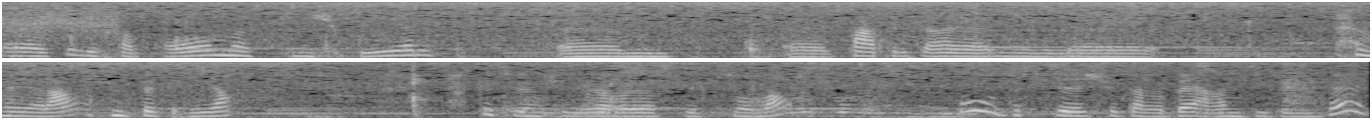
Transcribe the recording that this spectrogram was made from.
شوية ديال الخرطوم السنجبير البابريكا يعني الحميره تنفات عليا. حكيت فيهم شوية الرياض ديال الثومه ودرت شوية الربيع غنزيدو من بعد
